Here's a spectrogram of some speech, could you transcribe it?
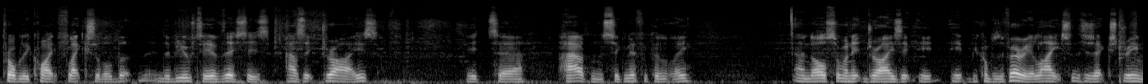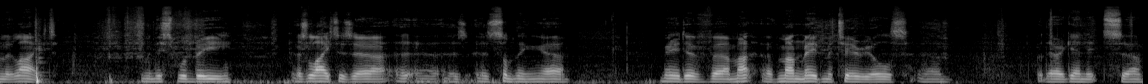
probably quite flexible but the beauty of this is as it dries it uh, hardens significantly. And also when it dries it, it, it becomes very light. So this is extremely light. I mean this would be as light as a, a as, as something uh, made of uh, ma of man-made materials. Um, but there again it's uh,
